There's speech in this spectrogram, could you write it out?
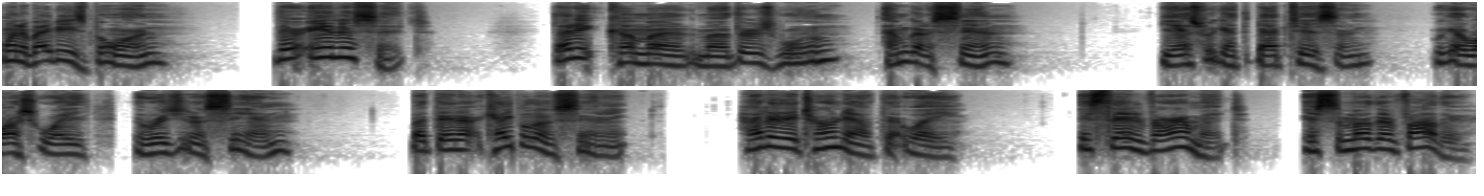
When a baby is born, they're innocent. They didn't come out of the mother's womb. I'm going to sin. Yes, we got the baptism. We got to wash away the original sin. But they're not capable of sinning. How did they turn out that way? It's the environment. It's the mother and father.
